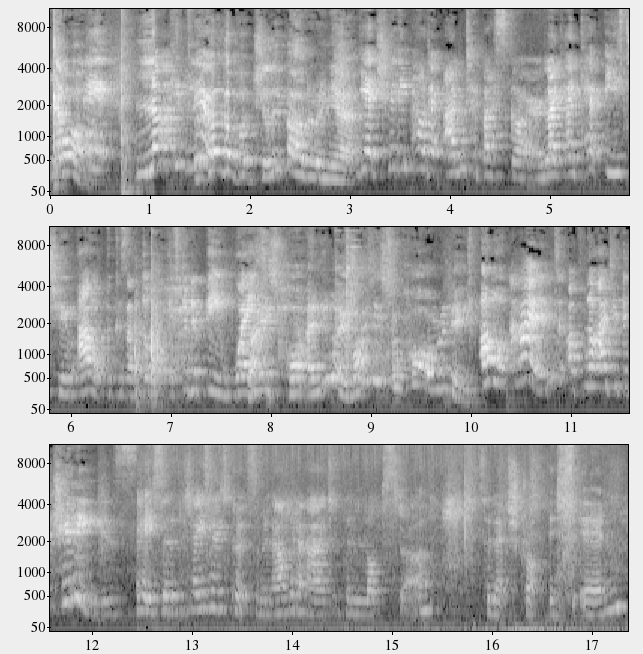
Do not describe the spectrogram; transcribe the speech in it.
Look at it. Look at Look, look. I got put chili powder in yet. Yeah, chili powder and Tabasco. Like I kept these two out because I thought it's gonna be way. That is hot anyway. Why is it so hot already? Oh, and I've not added the chilies. Okay, so the potatoes cooked, so we're now gonna add the lobster. So let's drop this in.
